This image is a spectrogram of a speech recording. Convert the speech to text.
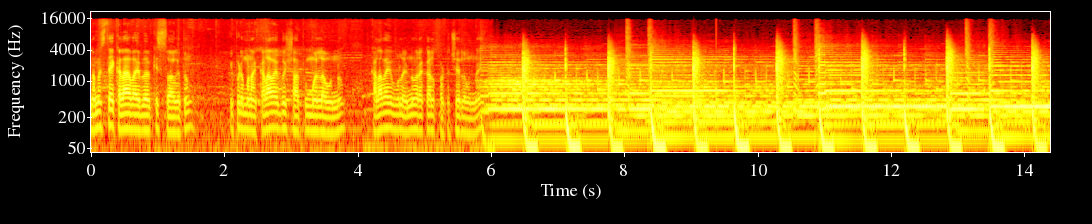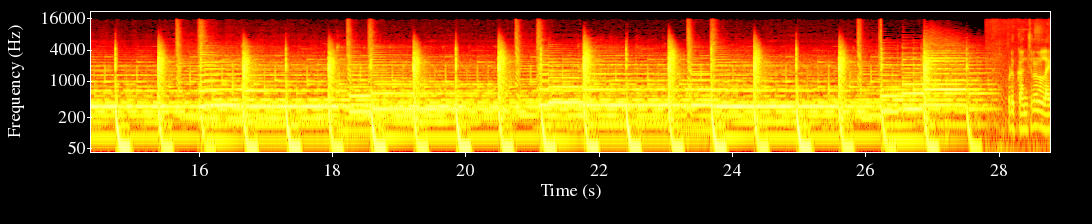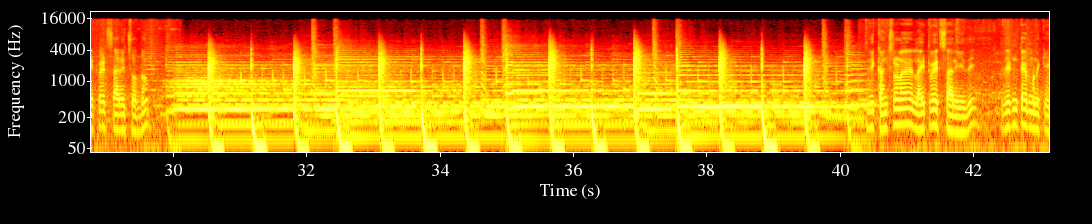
నమస్తే కళావైభవ్కి స్వాగతం. ఇప్పుడు మన కళావైభవ్ షాపింగ్ మాల్లో ఉన్నాం. కళావైభవ్లో ఎన్నో రకాల పట్టు చీరలు ఉన్నాయి. ఇప్పుడు కంచిలో లైట్ వెయిట్ శారీ చూద్దాం. కంచులోనే లైట్ వెయిట్ శారీ ఇది. ఇదేంటే మనకి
